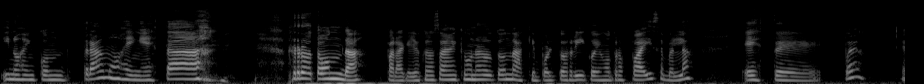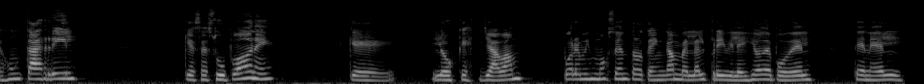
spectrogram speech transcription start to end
y nos encontramos en esta rotonda, para aquellos que no saben qué es una rotonda, aquí en Puerto Rico y en otros países, ¿verdad? Este, pues, es un carril que se supone que los que ya van por el mismo centro tengan, ¿verdad? El privilegio de poder tener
